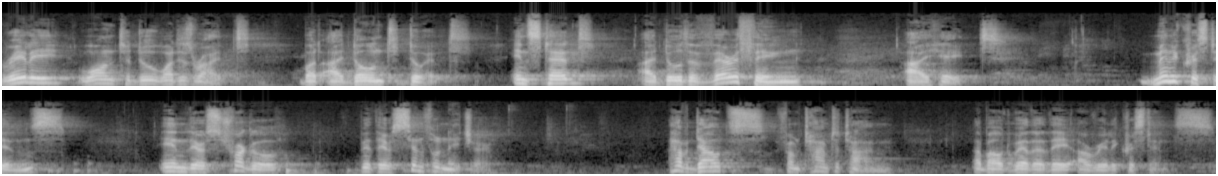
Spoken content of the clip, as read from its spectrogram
really want to do what is right, but I don't do it. Instead, I do the very thing I hate. Many Christians, in their struggle with their sinful nature, have doubts from time to time about whether they are really Christians,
